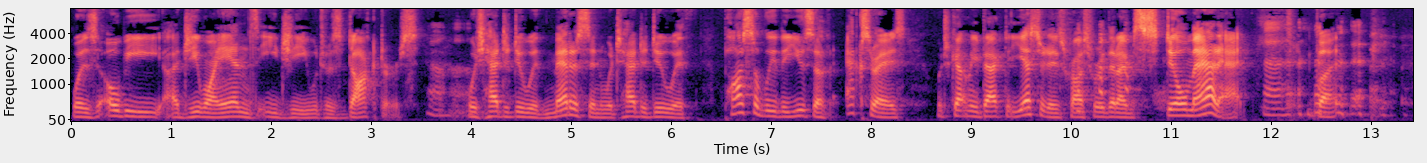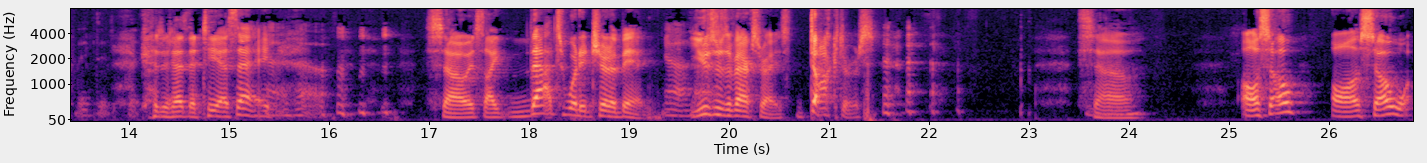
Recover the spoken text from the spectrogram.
was OB-GYN's EG, which was doctors, Uh-huh. which had to do with medicine, which had to do with possibly the use of x-rays, which got me back to yesterday's crossword that I'm still mad at Uh-huh. but- They did it. because it had the TSA. Uh-huh. So it's like, that's what it should have been. Uh-huh. Users of x-rays, doctors. So, also, also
